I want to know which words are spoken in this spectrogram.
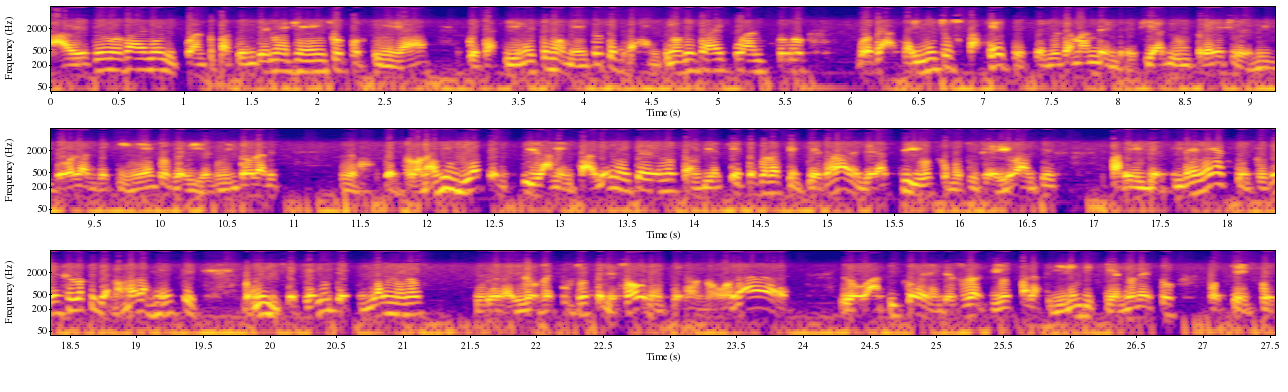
a veces no sabemos ni cuánto pasó en DMG en oportunidad, pues aquí en este momento pues, la gente no se sabe cuánto, o sea, hay muchos paquetes que ellos llaman membresías de un precio de mil dólares, de 500, de 10 mil dólares. Las personas invierten y lamentablemente vemos también que hay personas que empiezan a vender activos, como sucedió antes, para invertir en esto. Entonces eso es lo que llamamos a la gente. Bueno, usted quiere invertir al menos eh, los recursos que le sobren, pero no la, lo básico de vender esos activos para seguir invirtiendo en esto, porque pues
